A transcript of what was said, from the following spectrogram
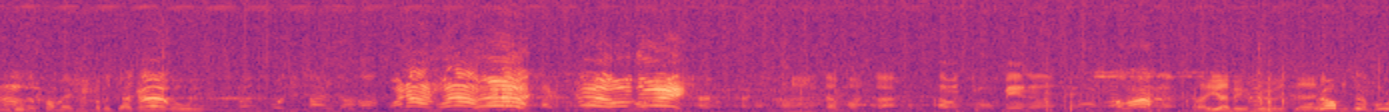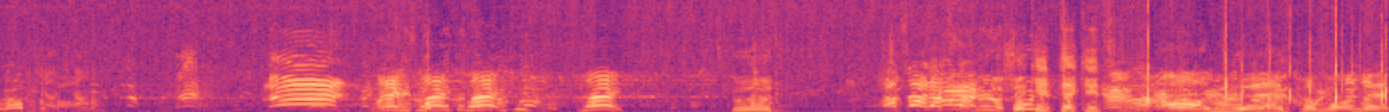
You do the formation for the guys that go in. One on, one on, one on. Go all the way stuff like that. Oh, you gotta make a move with that. Who helps him? Who helps him? Play! Play! Play! Play! Play! Good. Outside, outside! Middle, take it, take it! Oh, yeah, come on then. The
